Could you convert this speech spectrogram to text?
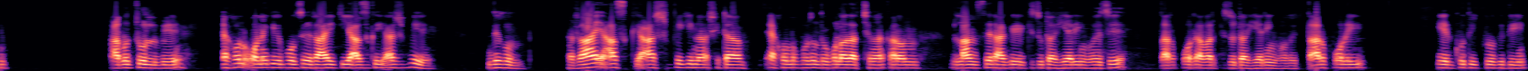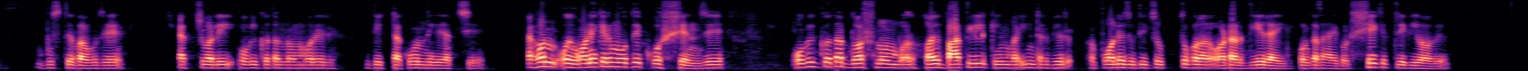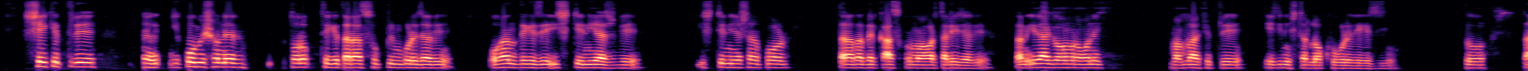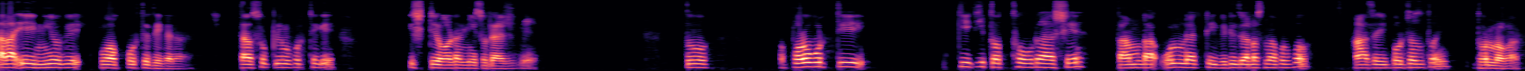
আরও চলবে। এখন অনেকে বলছে, রায় কি আজকেই আসবে? দেখুন, রায় আজকে আসবে কি না সেটা এখনও পর্যন্ত বলা যাচ্ছে না, কারণ লাঞ্চের আগে কিছুটা হিয়ারিং হয়েছে, তারপরে আবার কিছুটা হিয়ারিং হবে। তারপরেই এর গতি প্রকৃতি বুঝতে পারব যে অ্যাকচুয়ালি অভিজ্ঞতার নম্বরের দিকটা কোন দিকে যাচ্ছে। এখন ওই অনেকের মধ্যে কোশ্চেন যে অভিজ্ঞতার দশ নম্বর হয় বাতিল কিংবা ইন্টারভিউর পরে যদি যুক্ত করার অর্ডার দিয়ে দেয় কলকাতা হাইকোর্ট, সেক্ষেত্রে কী হবে? সেক্ষেত্রে কমিশনের তরফ থেকে তারা সুপ্রিম কোর্টে যাবে, ওখান থেকে যে স্টে নিয়ে আসবে স্টে নিয়ে আসার পর তারা তাদের কাজকর্ম আবার চালিয়ে যাবে। কারণ এর আগেও আমরা অনেক মামলার ক্ষেত্রে এই জিনিসটা লক্ষ্য করে দেখেছি। তো তারা এই নিয়োগে প্রভাব পড়তে দেবে না। তারা সুপ্রিম কোর্ট থেকে স্টে অর্ডার নিয়ে চলে আসবে। তো পরবর্তী কি কি তথ্য উঠে আসে তা আমরা অন্য একটি ভিডিওতে আলোচনা করব। আজ এই পর্যন্তই। ধন্যবাদ।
